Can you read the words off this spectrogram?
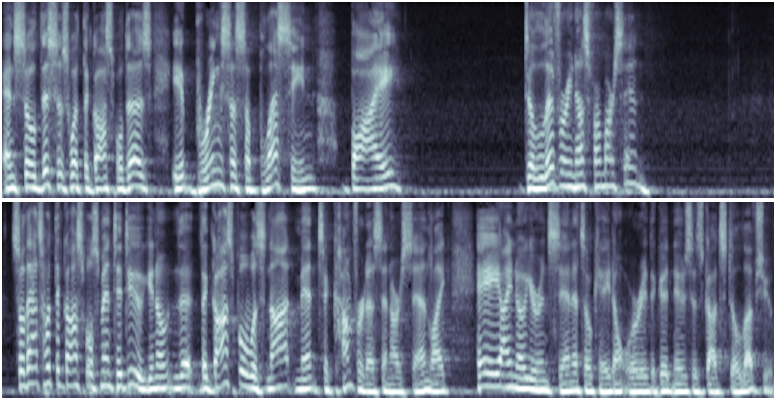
And so this is what the gospel does. It brings us a blessing by delivering us from our sin. So that's what the gospel is meant to do. You know, the, the gospel was not meant to comfort us in our sin, like, hey, I know you're in sin. It's okay. Don't worry. The good news is God still loves you.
